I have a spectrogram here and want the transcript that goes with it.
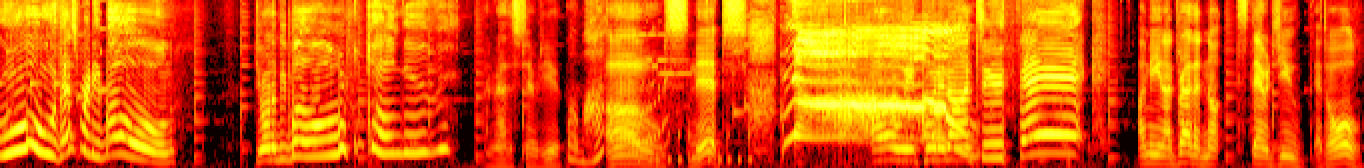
Ooh, that's pretty bold. Do you want to be bold? Kind of. I'd rather stare at you. What? what? Oh, snips. no! Oh, we put it on too thick. I mean, I'd rather not stare at you at all.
